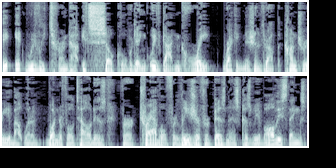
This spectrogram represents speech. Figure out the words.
it, it really turned out. It's so cool. We're getting we've gotten great recognition throughout the country about what a wonderful hotel it is for travel, for leisure, for business, because we have all these things.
